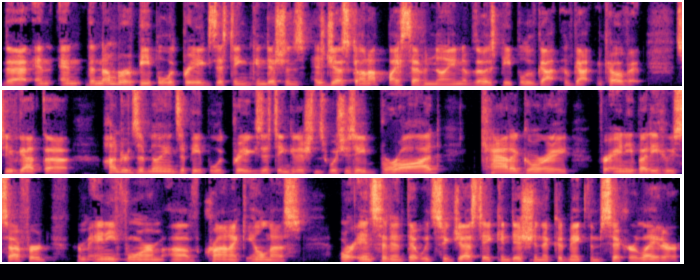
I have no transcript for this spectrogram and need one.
that and and the number of people with pre-existing conditions has just gone up by 7 million of those people who've got have gotten covid. So you've got the hundreds of millions of people with pre-existing conditions which is a broad category for anybody who suffered from any form of chronic illness or incident that would suggest a condition that could make them sicker later.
